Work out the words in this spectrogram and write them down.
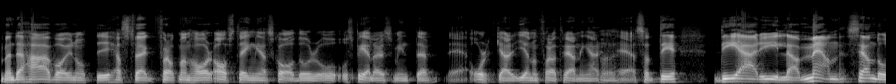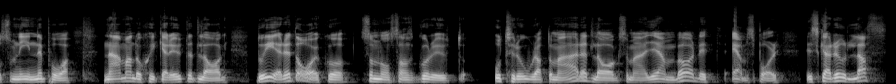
Men det här var ju något i hästväg för att man har avstängningar, skador och, och spelare som inte eh, orkar genomföra träningar. Eh, så det, det är ju illa. Men sen då som ni är inne på, när man då skickar ut ett lag, då är det ett AIK som någonstans går ut och tror att de är ett lag som är jämbördigt Elfsborg. Det ska rullas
